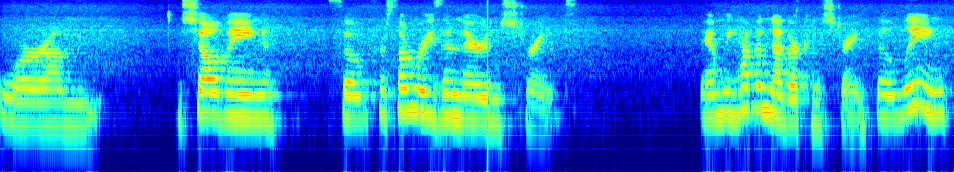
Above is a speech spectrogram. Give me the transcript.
or um, shelving. So for some reason there's a constraint. And we have another constraint. The length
